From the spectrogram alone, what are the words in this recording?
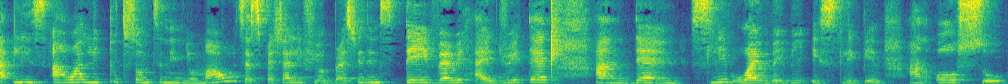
at least hourly put something in your mouth especially if you're breastfeeding stay very hydrated and then sleep while baby is sleeping. And also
